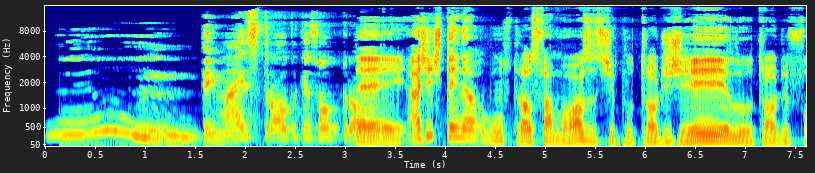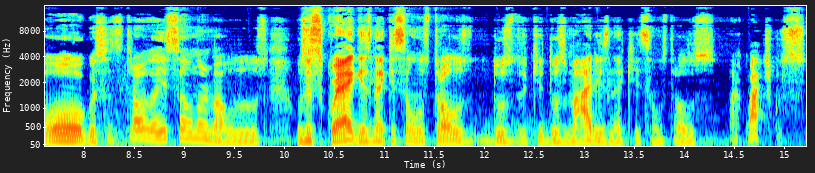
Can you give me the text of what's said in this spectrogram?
Hum, tem mais troll do que só o troll. É, a gente tem né, alguns trolls famosos, tipo o troll de gelo, o troll de fogo, esses trolls aí são normal. Os, os scrags, né, que são os trolls dos, do- que, dos mares, né, que são os trolls aquáticos.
